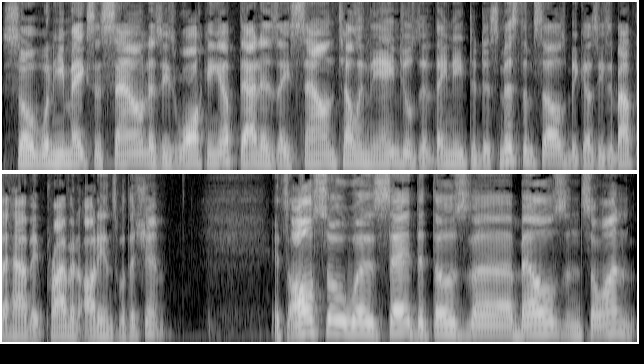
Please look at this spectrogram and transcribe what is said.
So when he makes a sound as he's walking up, that is a sound telling the angels that they need to dismiss themselves because he's about to have a private audience with Hashem. It's also was said that those uh, bells and so on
